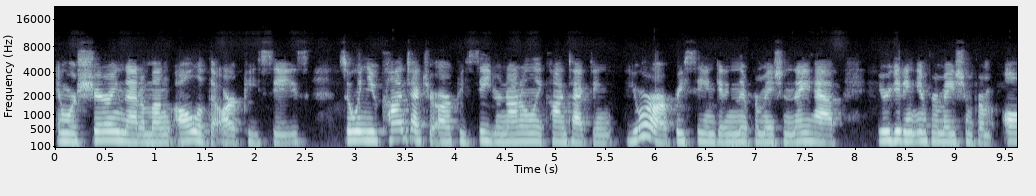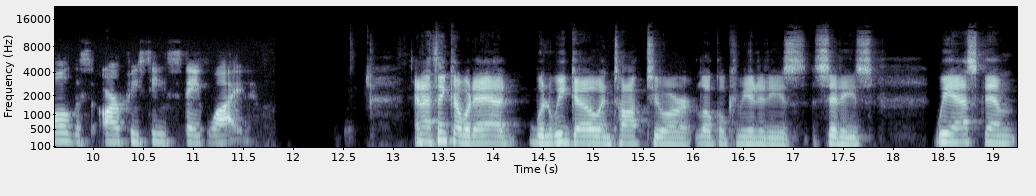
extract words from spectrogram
And we're sharing that among all of the RPCs. So when you contact your RPC, you're not only contacting your RPC and getting the information they have, you're getting information from all the RPCs statewide. And I think I would add when we go and talk to our local communities, cities, we ask them,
